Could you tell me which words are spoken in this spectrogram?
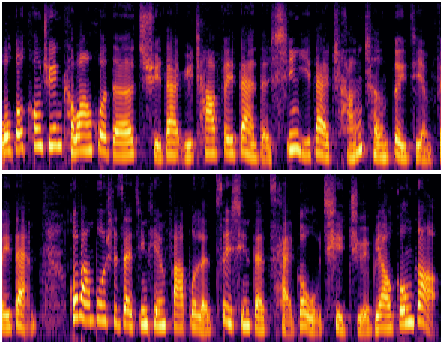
我国空军渴望获得取代鱼叉飞弹的新一代长城对舰飞弹。国防部是在今天发布了最新的采购武器绝标公告，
